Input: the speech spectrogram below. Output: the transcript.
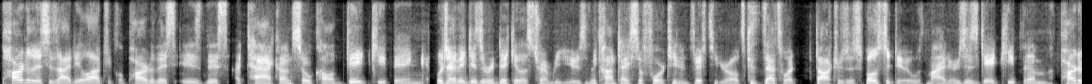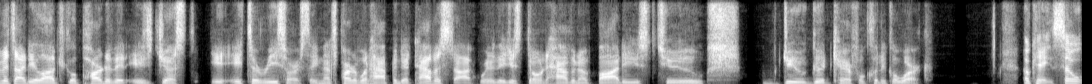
part of this is ideological. Part of this is this attack on so called gatekeeping, which I think is a ridiculous term to use in the context of 14 and 15 year olds, because that's what doctors are supposed to do with minors is gatekeep them. Part of it's ideological. Part of it is just, it's a resource thing. That's part of what happened at Tavistock, where they just don't have enough bodies to do good, careful clinical work. Okay. So,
